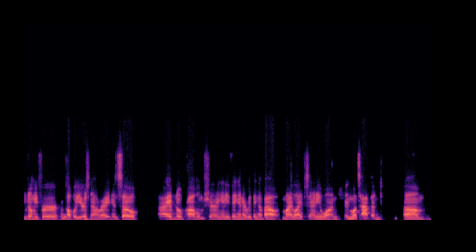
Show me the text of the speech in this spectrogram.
you've known me for a couple years now, right? And so I have no problem sharing anything and everything about my life to anyone and what's happened. Um,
